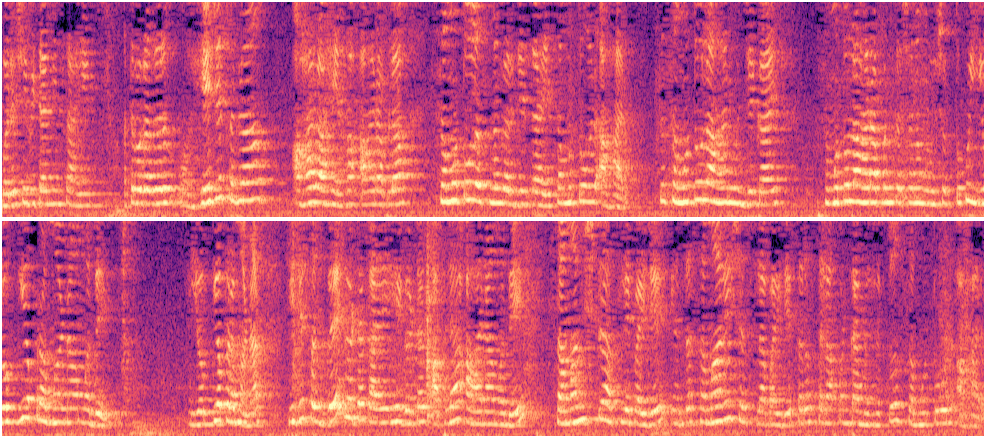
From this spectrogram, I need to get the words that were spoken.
बरेचसे व्हिटॅमिन्स आहे. आता बघा जर हे जे सगळा आहार आहे हा आहार आपला समतोल असणं गरजेचं आहे समतोल आहार. तर समतोल आहार म्हणजे काय? समतोल आहार आपण कशाला म्हणू शकतो? की योग्य प्रमाणामध्ये योग्य प्रमाणात हे जे सगळे घटक आहे हे घटक आपल्या आहारामध्ये समाविष्ट असले पाहिजे यांचा समावेश असला पाहिजे तरच त्याला आपण काय म्हणू शकतो? समतोल आहार.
